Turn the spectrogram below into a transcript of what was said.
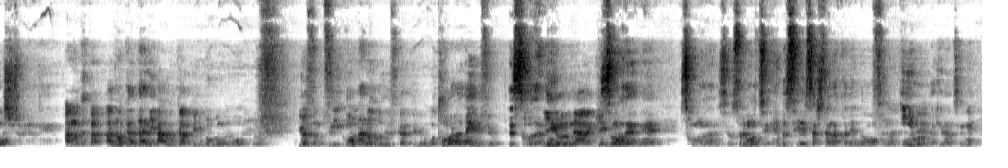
面白いよね。あの方、あの方に会うたんびに僕ももう、うん岩さん、次こんなのどうですかっていうのがもう止まらないんですよ。そうだね。いろんな案件そうだよね。そうなんですよ。それも全部精査した中でのいいものだけなんですよね。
